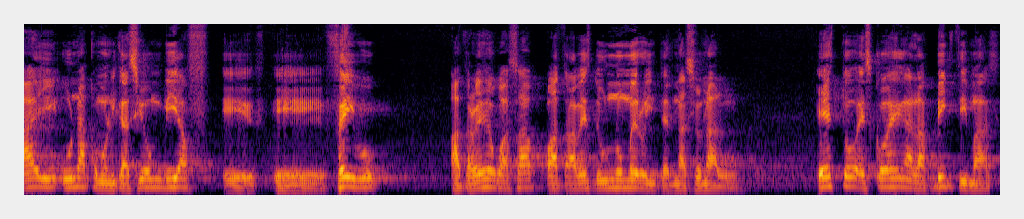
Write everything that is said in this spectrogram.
hay una comunicación vía eh, eh, Facebook, a través de WhatsApp a través de un número internacional. Esto escogen a las víctimas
